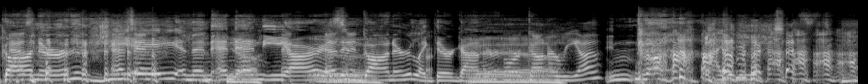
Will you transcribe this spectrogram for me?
Goner, G A, and then N N E R, as As in in- Goner, like they're a Goner. Or gonorrhea.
